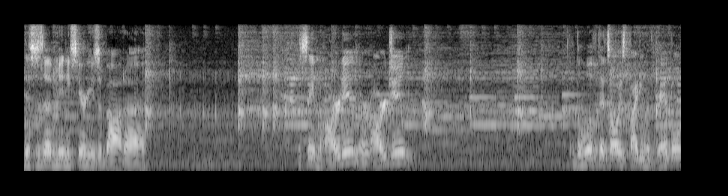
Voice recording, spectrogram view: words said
This is a mini series about uh, his name Arden or Argent, the wolf that's always fighting with Grendel.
